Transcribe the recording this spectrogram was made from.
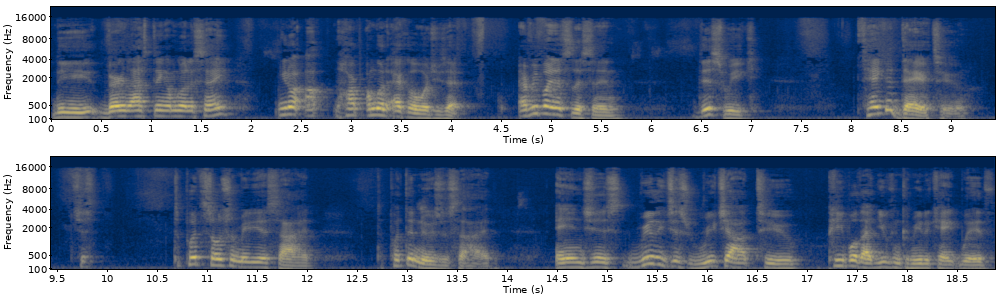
the very last thing I'm going to say, you know, uh, Harp, I'm going to echo what you said. Everybody that's listening this week, take a day or two just to put social media aside, to put the news aside, and just really just reach out to people that you can communicate with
